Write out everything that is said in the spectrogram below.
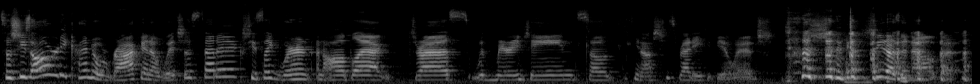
So she's already kind of rocking a witch aesthetic. She's like wearing an all black dress with Mary Jane, so you know she's ready to be a witch. she doesn't know, but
